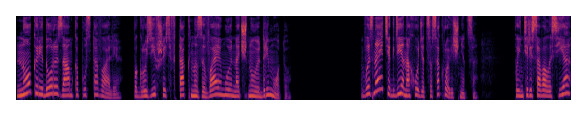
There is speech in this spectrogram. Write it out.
но коридоры замка пустовали, погрузившись в так называемую ночную дремоту. «Вы знаете, где находится сокровищница?» — поинтересовалась я,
